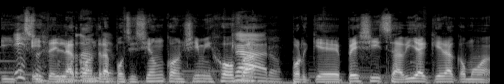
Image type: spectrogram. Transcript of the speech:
y- y- eso y es de la importante. contraposición con Jimmy Hoffa, Claro. porque Pesci sabía que era como...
